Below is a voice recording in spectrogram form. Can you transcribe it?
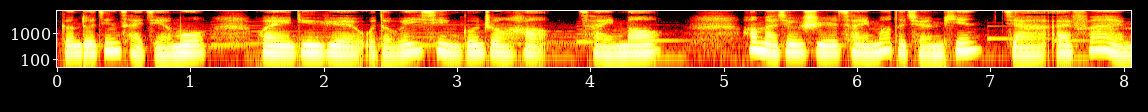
更多精彩节目，欢迎订阅我的微信公众号“菜猫”，号码就是“菜猫”的全拼加 FM。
